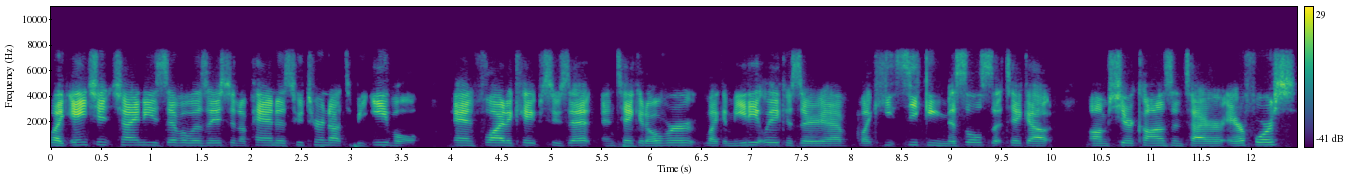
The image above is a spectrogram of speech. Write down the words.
like ancient Chinese civilization of pandas who turned out to be evil and fly to Cape Suzette and take it over like immediately because they have like heat-seeking missiles that take out um Shere Khan's entire air force.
